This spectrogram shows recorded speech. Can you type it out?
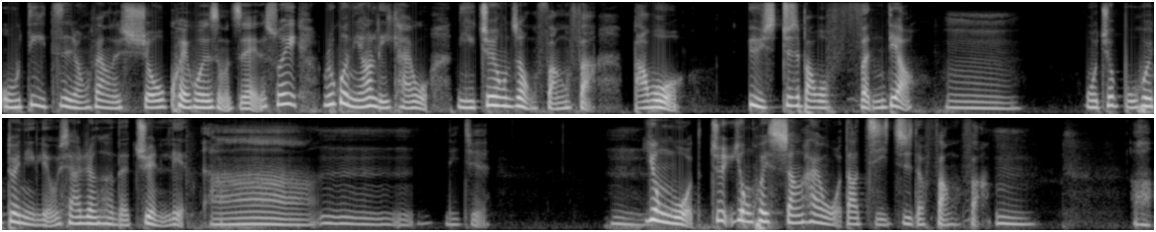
无地自容，非常的羞愧或者什么之类的。所以，如果你要离开我，你就用这种方法把我预，就是把我焚掉，嗯我就不会对你留下任何的眷恋。啊，嗯嗯嗯嗯嗯，理解，嗯用我就用会伤害我到极致的方法。嗯，哦，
